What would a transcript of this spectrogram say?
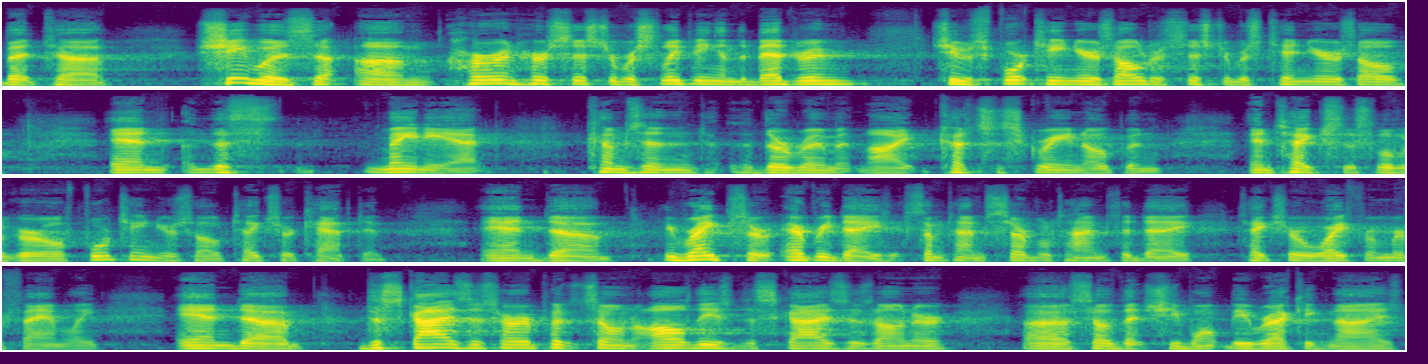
But uh, she was, uh, um, her and her sister were sleeping in the bedroom she was 14 years old, her sister was 10 years old, and this maniac comes in their room at night, cuts the screen open, and takes this little girl, 14 years old, takes her captive. And uh, he rapes her every day, sometimes several times a day, takes her away from her family, and uh, disguises her, puts on all these disguises on her uh, so that she won't be recognized.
